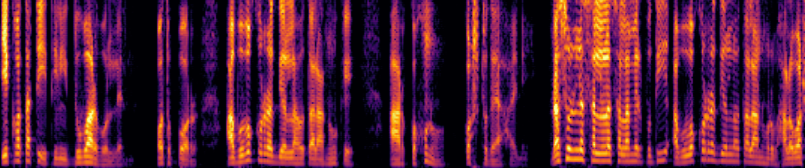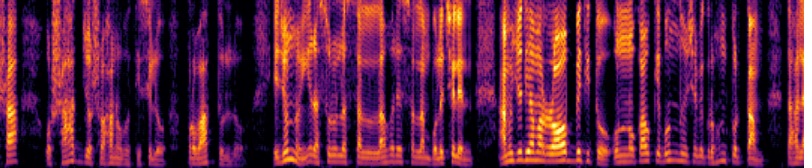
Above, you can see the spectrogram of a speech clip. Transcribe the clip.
এ কথাটি তিনি দুবার বললেন। অতঃপর আবু বকর রাদি আল্লাহ তালাহুকে আর কখনো কষ্ট দেয়া হয়নি। রাসুল্লাহ সাল্লাহ সাল্লামের প্রতি আবু বকর রাদি আল্লাহ তালাহুর ভালোবাসা ও সাহায্য সহানুভূতি ছিল প্রবাদতুল্য এজন্যই রাসুল্লাহ সাল্লাহ সাল্লাম বলেছিলেন, আমি যদি আমার রব ব্যতীত অন্য কাউকে বন্ধু হিসেবে গ্রহণ করতাম, তাহলে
